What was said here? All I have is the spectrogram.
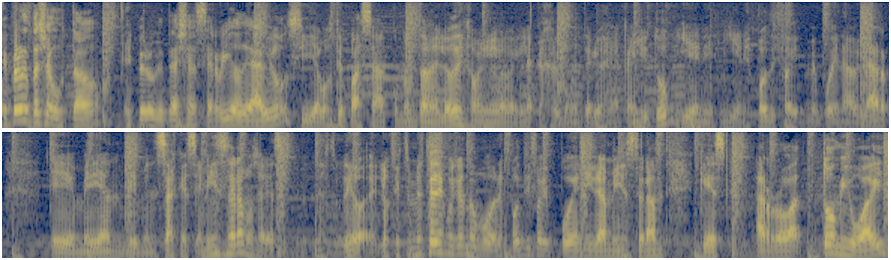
Espero que te haya gustado, espero que te haya servido de algo. Si a vos te pasa, coméntamelo, déjamelo en la caja de comentarios acá en YouTube y en, Spotify me pueden hablar eh, mediante mensajes en Instagram. O sea, los que me están escuchando por Spotify pueden ir a mi Instagram que es arroba TommyWhite,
